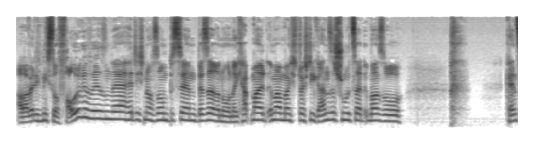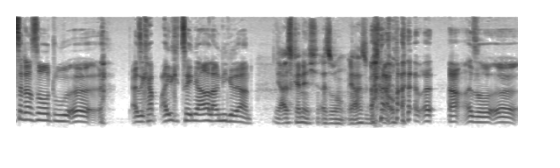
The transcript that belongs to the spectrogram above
Aber wenn ich nicht so faul gewesen wäre, hätte ich noch so ein bisschen bessere Noten. Ich habe halt immer durch die ganze Schulzeit immer so. Kennst du das so? Du, äh, also ich habe eigentlich zehn Jahre lang nie gelernt. Ja, das kenne ich. Also, ja, so geht's mir auch. ja, also, äh,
